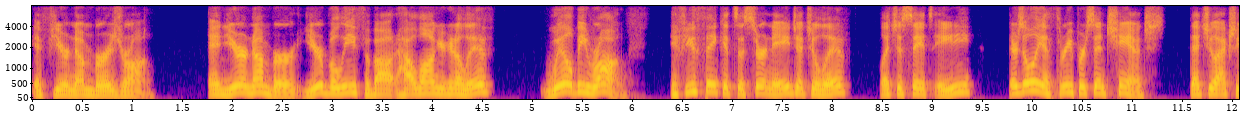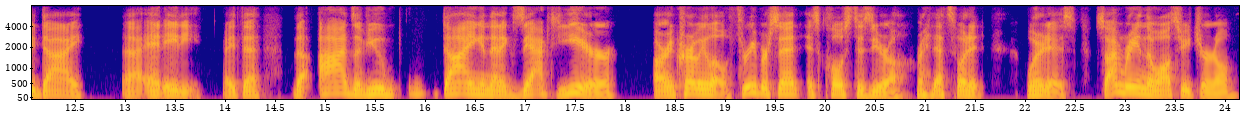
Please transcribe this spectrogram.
if your number is wrong. And your number, your belief about how long you're going to live will be wrong. If you think it's a certain age that you'll live, let's just say it's 80, there's only a 3% chance that you'll actually die uh, at 80, right? The, the odds of you dying in that exact year are incredibly low. 3% is close to zero, right? That's what it what it is. So I'm reading the Wall Street Journal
